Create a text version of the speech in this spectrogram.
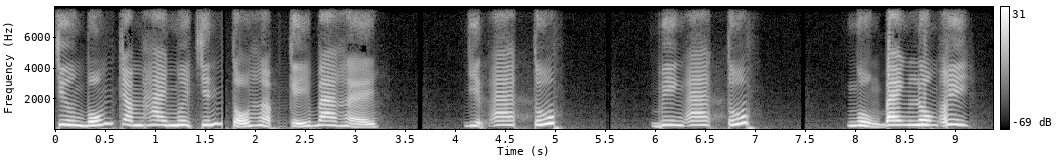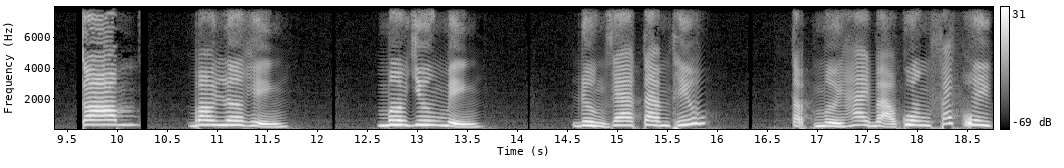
chương 429 tổ hợp kỹ ba hệ. Dịch A Túp Biên A Túp Nguồn ban lôn y. Com. Boiler hiện. Mơ dương miệng. Đường ra tam thiếu. Tập 12 Bạo quân phát uy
